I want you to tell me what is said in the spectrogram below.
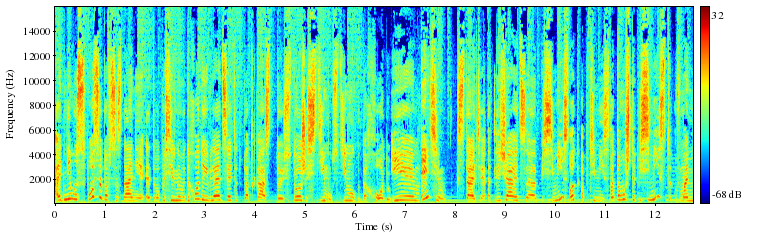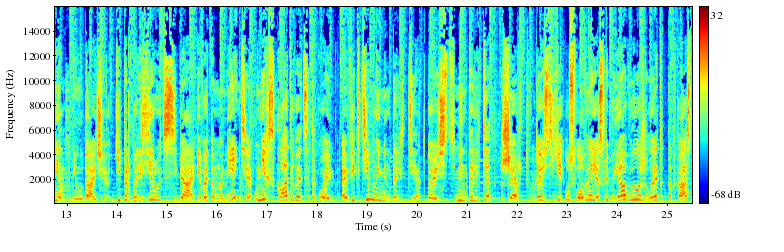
одним из способов создания этого пассивного дохода является этот подкаст, то есть тоже стимул, стимул к доходу. И этим, кстати, отличается пессимист от оптимиста, потому что пессимист эгоист в момент неудачи гиперболизирует себя, и в этом моменте у них складывается такой виктимный менталитет, то есть менталитет жертвы. То есть, условно, если бы я выложила этот подкаст,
